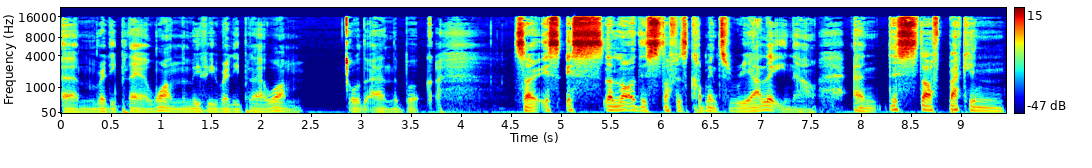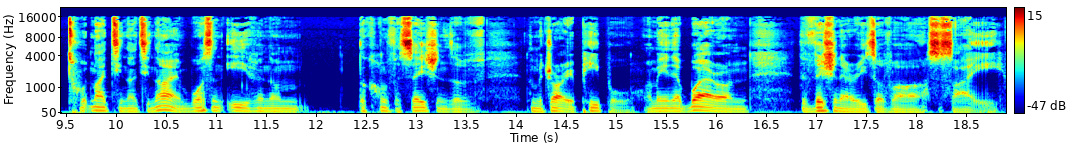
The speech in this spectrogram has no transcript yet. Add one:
um, Ready Player One, the movie Ready Player One, or the, and the book. So it's it's a lot of this stuff is coming to reality now, and this stuff back in 1999 wasn't even on the conversations of the majority of people. I mean, it were on the visionaries of our society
